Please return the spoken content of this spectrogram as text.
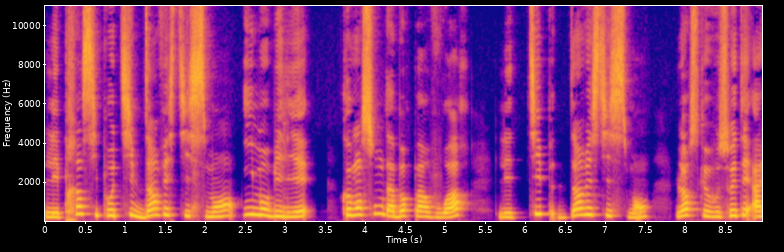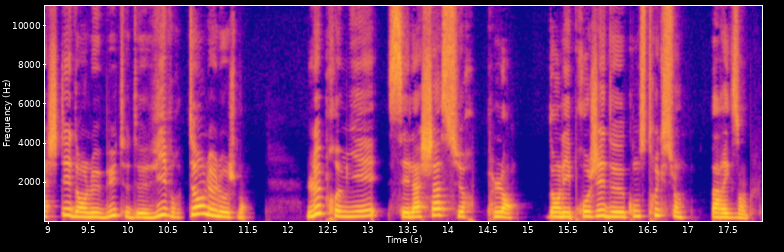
les principaux types d'investissements immobiliers? Commençons d'abord par voir les types d'investissements lorsque vous souhaitez acheter dans le but de vivre dans le logement. Le premier, c'est l'achat sur plan, dans les projets de construction, par exemple.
